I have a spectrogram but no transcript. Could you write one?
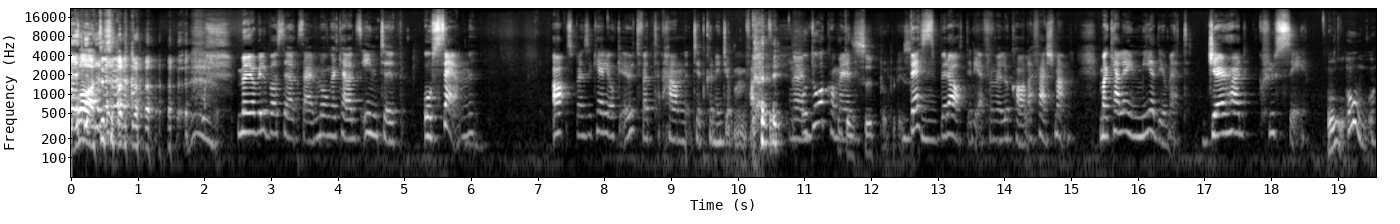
grej. bra att du sa det. Men jag ville bara säga att så här, många kallades in typ och sen Ja, Spencer Kelly åker ut för att han typ kunde inte jobba med fallet. Nej. Och då kommer en superpolis. desperat idé från en lokal affärsman. Man kallar in mediumet Gerhard Cruzy. Oh. Oh.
